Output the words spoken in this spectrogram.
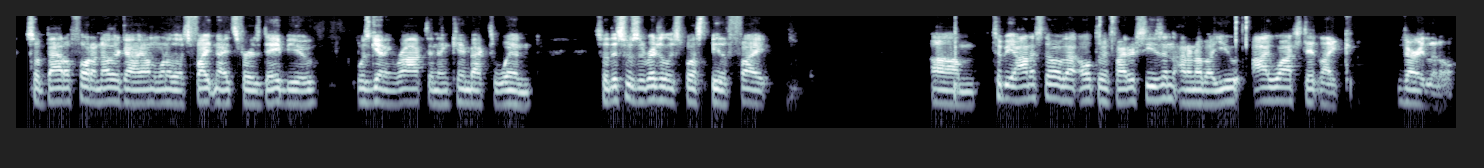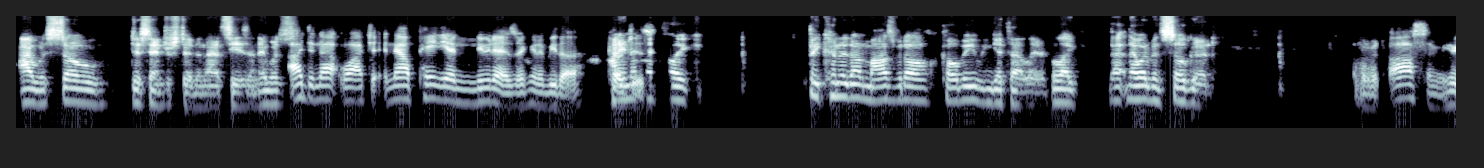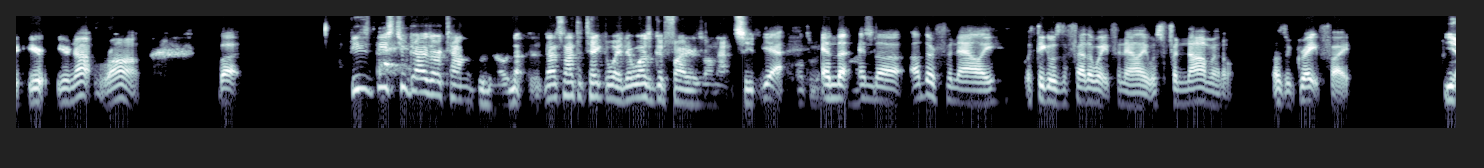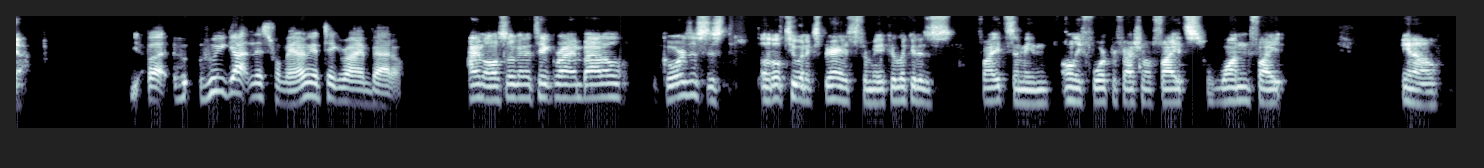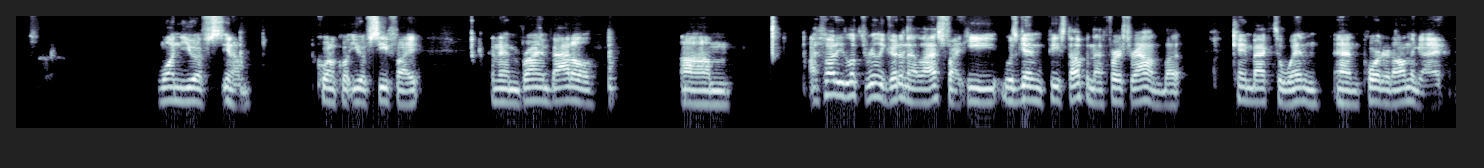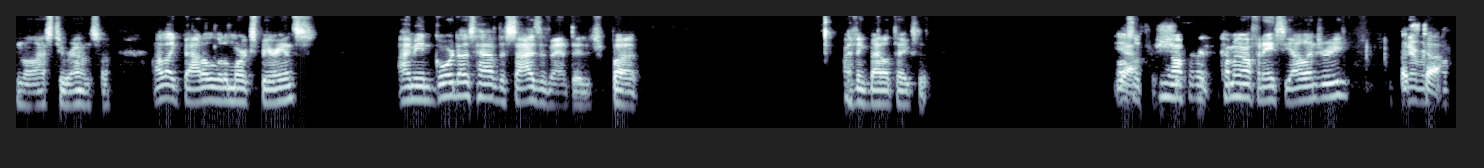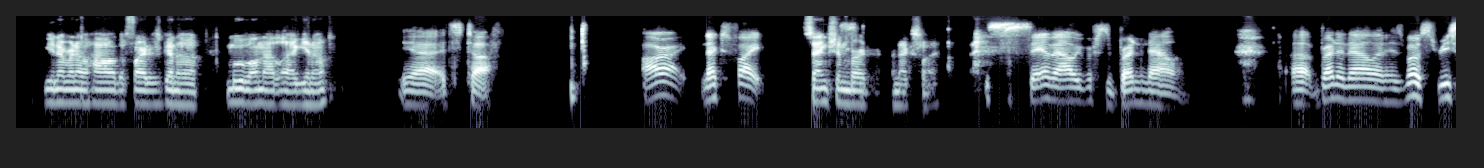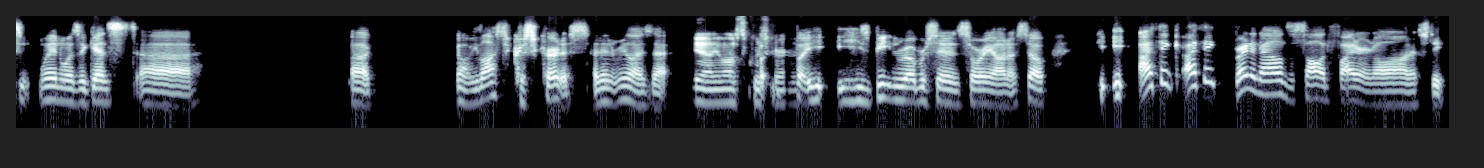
So Battle fought another guy on one of those fight nights for his debut, was getting rocked, and then came back to win. So this was originally supposed to be the fight. Um, to be honest though, of that Ultimate Fighter season, I don't know about you, I watched it like very little. I was so disinterested in that season. It was I did not watch it. And now Pena and Nunes are going to be the know coaches. it's like they couldn't have done Masvidal, Colby. We can get to that later, but like that, that would have been so good. That would have been awesome. You're, you're, you're not wrong. But These these two guys are talented though. No- That's not to take away. There was good fighters on that season. yeah, Ultimate and the and the other finale, I think it was the featherweight finale, was phenomenal. It was a great fight. yeah, But who, who you got in this one, man? I'm going to take Ryan Battle. I'm also gonna take Ryan Battle. Gorgeous is a little too inexperienced for me. If you look at his fights, I mean, only four professional fights, one fight, you know, one UFC, you know, quote unquote UFC fight, and then Brian Battle. Um, I thought he looked really good in that last fight. He was getting pieced up in that first round, but came back to win and poured it on the guy in the last two rounds. So I like Battle, a little more experience. I mean, Gore does have the size advantage, but I think Battle takes it. Yeah, also, coming, sure. off an, coming off an ACL injury, you That's never tough. Know, you never know how the fighter's gonna move on that leg. You know, Yeah, it's tough. All right, next fight. sanction murder. The next fight. Sam Alvey versus Brendan Allen. Uh, Brendan Allen, his most recent win was against. Uh, uh, oh, he lost to Chris Curtis. I didn't realize that. Yeah, he lost to Chris Curtis. But he he's beaten Roberson and Soriano. So, he, he I think I think Brendan Allen's a solid fighter. In all honesty,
